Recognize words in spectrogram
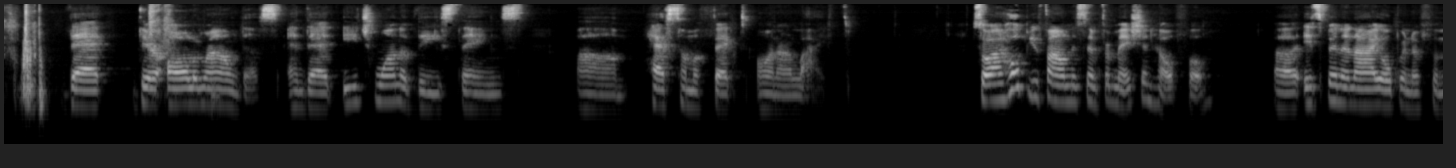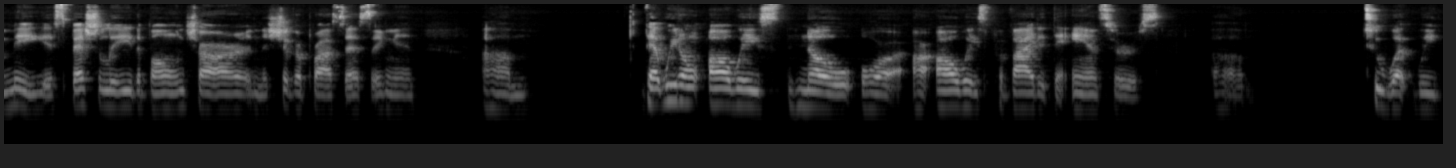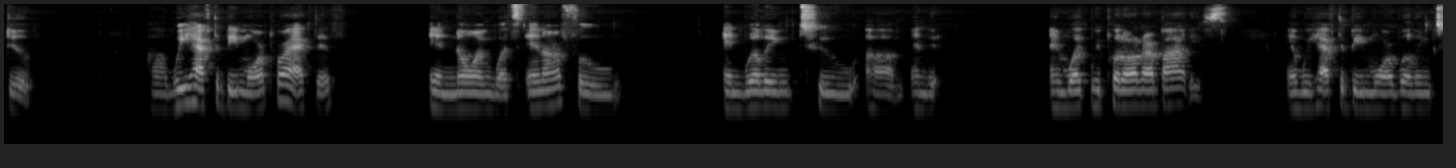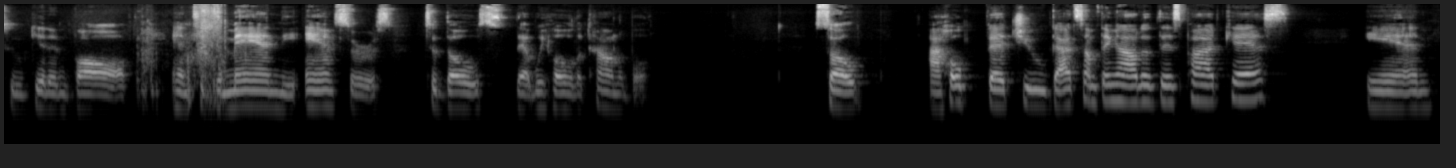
that they're all around us and that each one of these things um, has some effect on our life. So I hope you found this information helpful. Uh, it's been an eye opener for me, especially the bone char and the sugar processing, and um, that we don't always know or are always provided the answers um, to what we do. Uh, we have to be more proactive in knowing what's in our food and willing to um, and and what we put on our bodies and we have to be more willing to get involved and to demand the answers to those that we hold accountable. So I hope that you got something out of this podcast, and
